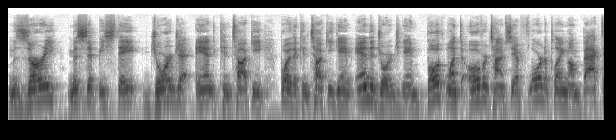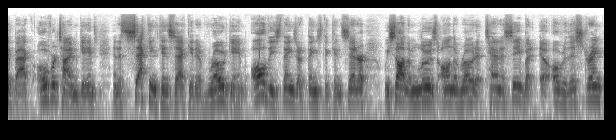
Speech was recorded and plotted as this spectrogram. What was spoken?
Missouri, Mississippi State, Georgia, and Kentucky. Boy, the Kentucky game and the Georgia game both went to overtime. So you have Florida playing on back to back overtime games and a second consecutive road game. All these things are things to consider. We saw them lose on the road at Tennessee, but uh, over this string,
